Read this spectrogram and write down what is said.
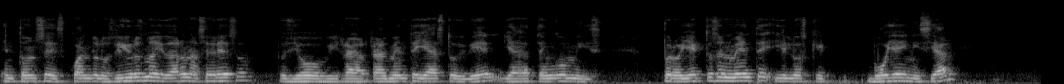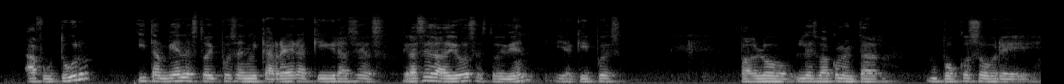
Entonces, cuando los libros me ayudaron a hacer eso, pues yo realmente ya estoy bien, ya tengo mis proyectos en mente y los que voy a iniciar a futuro y también estoy pues en mi carrera aquí gracias gracias a Dios estoy bien y aquí pues Pablo les va a comentar un poco sobre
